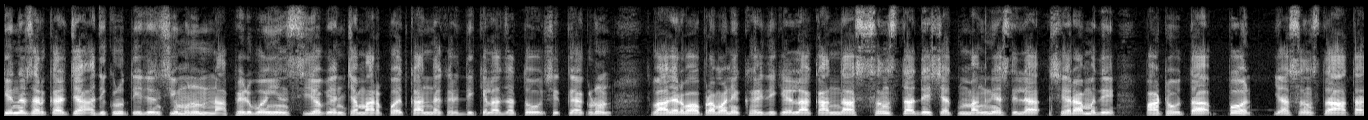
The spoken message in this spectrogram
केंद्र सरकारच्या अधिकृत एजन्सी म्हणून नाफेड व एन सी एफ यांच्यामार्फत कांदा खरेदी केला जातो. शेतकऱ्याकडून बाजारभावाप्रमाणे खरेदी केलेला कांदा संस्था देशात मागणी असलेल्या शहरामध्ये पाठवता पण या संस्था आता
